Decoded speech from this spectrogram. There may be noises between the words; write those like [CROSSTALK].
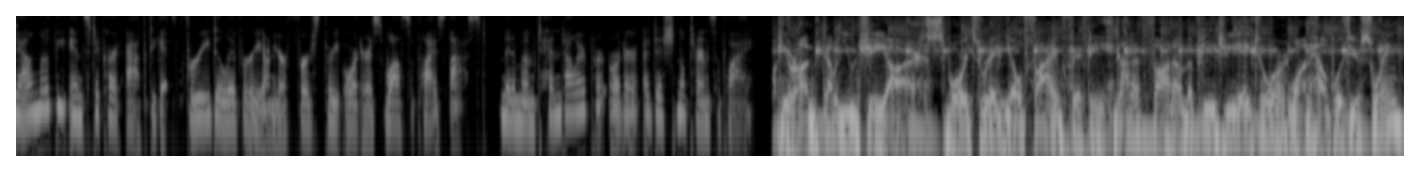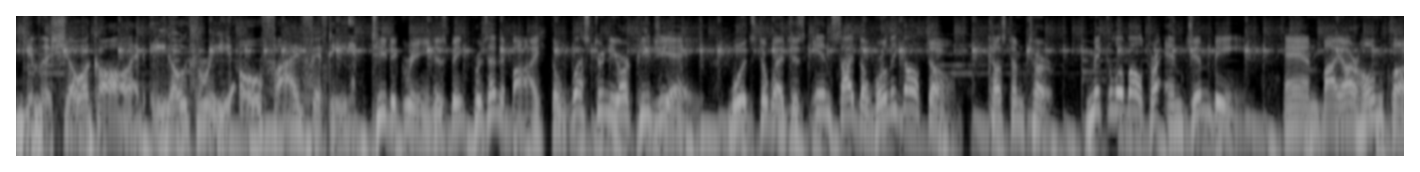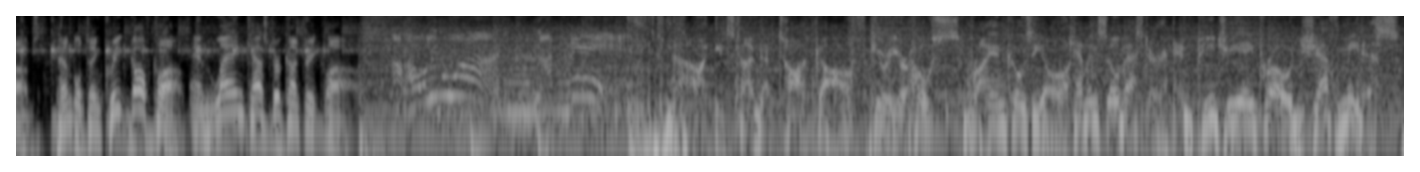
Download the Instacart app to get free delivery on your first three orders while supplies last. Minimum $10 per order, additional term supply. Here on WGR Sports Radio 550. Got a thought on the PGA Tour? Want help with your swing? Give the show a call at 803 0550. Tee to Green is being presented by the Western New York PGA. Woods to wedges inside the Whirly Golf Dome. Custom turf, Michelob Ultra, and Jim Beam. And by our home clubs, Pendleton Creek Golf Club and Lancaster Country Club. A hole in one, not bad. Now it's time to talk golf. Here are your hosts, Brian Koziol, Kevin Sylvester, and PGA Pro Jeff Metis.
